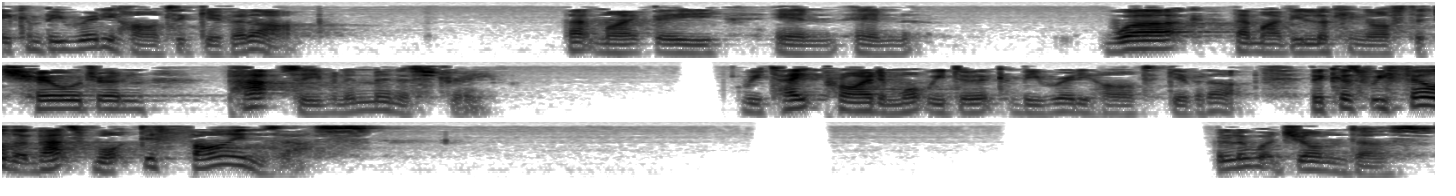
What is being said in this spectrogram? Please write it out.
it can be really hard to give it up. That might be in, in work, that might be looking after children, perhaps even in ministry. We take pride in what we do, it can be really hard to give it up because we feel that that's what defines us. But look what John does.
